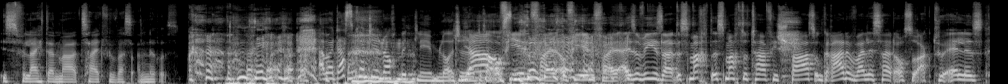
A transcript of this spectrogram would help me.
ist vielleicht dann mal Zeit für was anderes. Aber das könnt ihr noch mitnehmen, Leute. Ja, auf jeden Fall, auf jeden Fall. Also wie gesagt, es macht, es macht total viel Spaß und gerade weil es halt auch so aktuell ist,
